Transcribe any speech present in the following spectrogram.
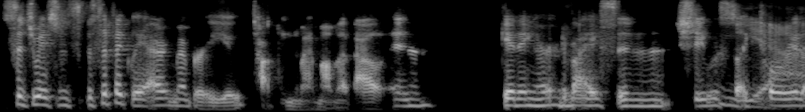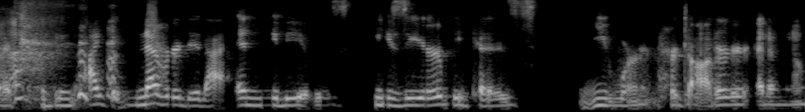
situations specifically I remember you talking to my mom about and getting her advice. And she was like, yeah. totally like, I could never do that. And maybe it was easier because you weren't her daughter. I don't know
